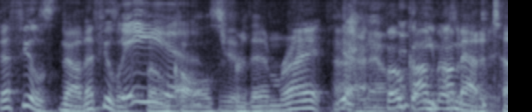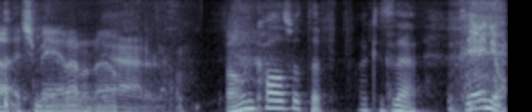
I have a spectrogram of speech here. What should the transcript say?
That feels no, that feels like phone Yeah. calls for them, right? I don't know. phone call- I'm, I'm out of touch, man. I don't know. I don't know. Phone calls? What the fuck is that? Daniel,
